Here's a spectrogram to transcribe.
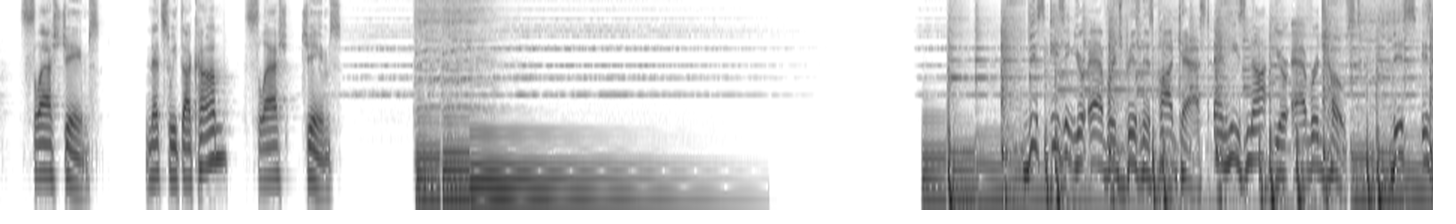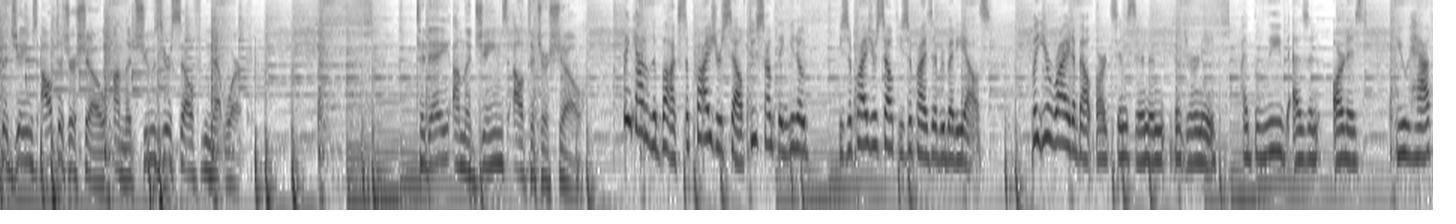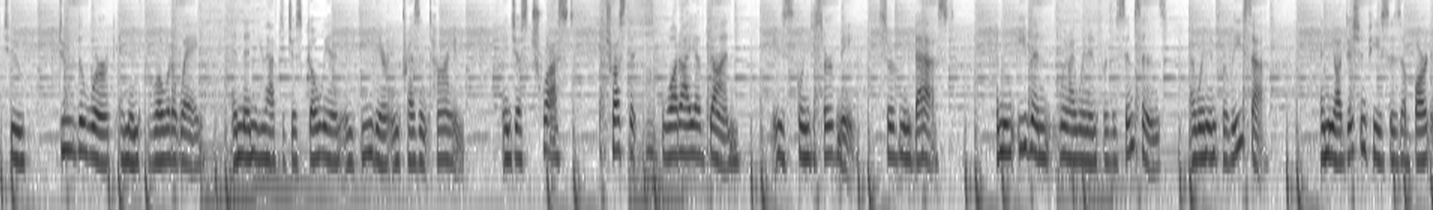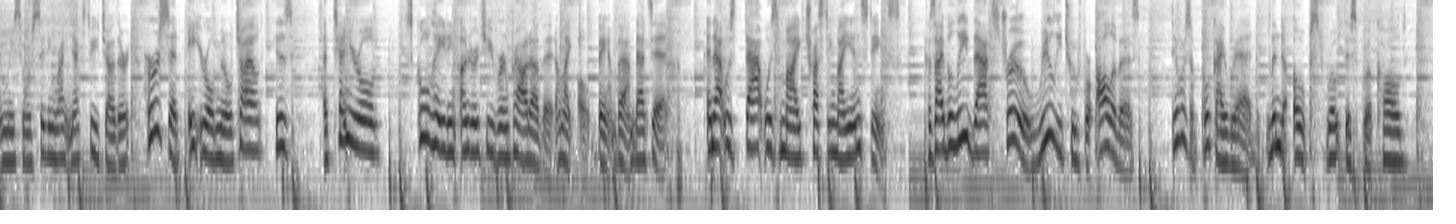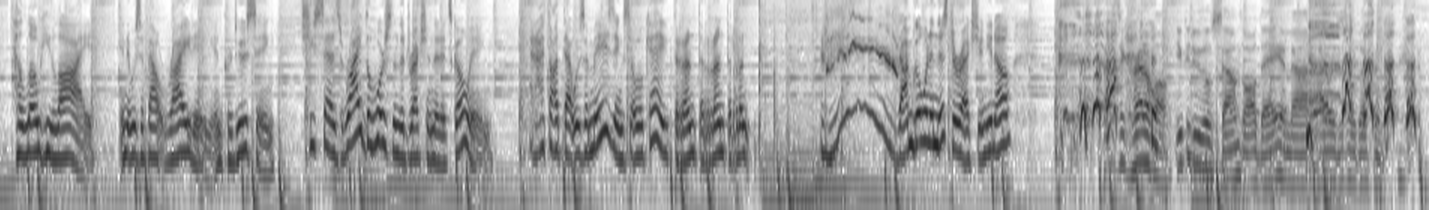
slash James. netsuite.com slash James. This isn't your average business podcast, and he's not your average host. This is the James Altucher Show on the Choose Yourself Network. Today on the James Altucher Show. Think out of the box, surprise yourself, do something. You know, you surprise yourself, you surprise everybody else. But you're right about Bart Simpson and the journey. I believe as an artist, you have to do the work and then throw it away and then you have to just go in and be there in present time and just trust, trust that what I have done is going to serve me, serve me best. I mean, even when I went in for The Simpsons, I went in for Lisa. And the audition pieces of Bart and Lisa were sitting right next to each other. Hers said eight year old middle child, his a 10 year old school hating underachiever and proud of it. I'm like, oh, bam, bam, that's it. And that was that was my trusting my instincts because I believe that's true, really true for all of us. There was a book I read. Lynda Obst wrote this book called Hello, He Lied, and it was about writing and producing. She says, ride the horse in the direction that it's going. And I thought that was amazing. So, okay, I'm going in this direction, you know? That's incredible. You could do those sounds all day, and uh, I would just like, listen.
